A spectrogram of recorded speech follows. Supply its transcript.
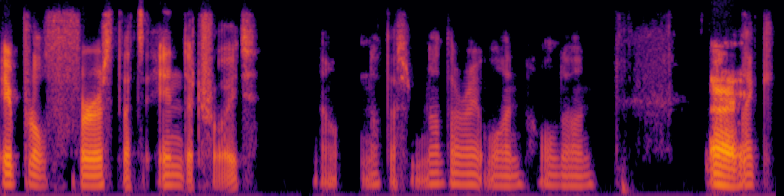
April first, that's in Detroit. No, not that's not the right one. Hold on. All right. Like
